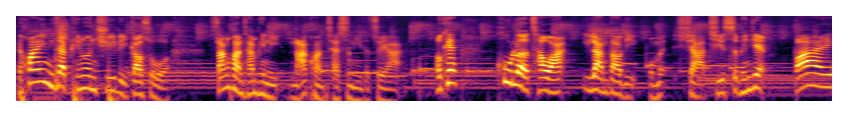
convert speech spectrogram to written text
也欢迎你在评论区里告诉我，三款产品里哪款才是你的最爱。OK。酷乐超玩一烂到底，我们下期视频见，拜！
